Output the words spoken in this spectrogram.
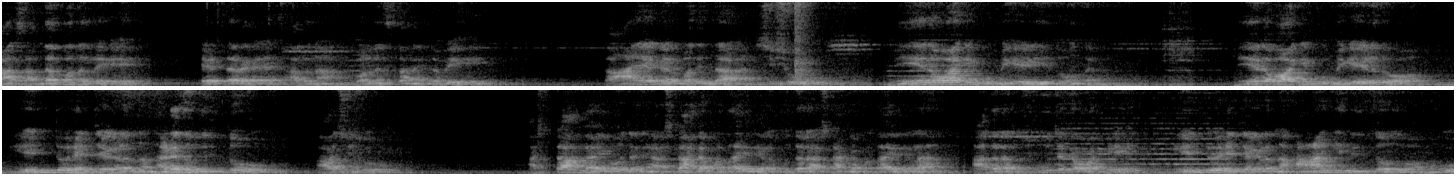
ಆ ಸಂದರ್ಭದಲ್ಲಿ ಹೇಳ್ತಾರೆ, ಅದನ್ನು ವರ್ಣಿಸ್ತಾನೆ ಕವಿ ತಾಯ ಗರ್ಭದಿಂದ ಶಿಶು ನೇರವಾಗಿ ಭೂಮಿಗೆ ಇಳಿಯಿತು ಅಂತ ನೇರವಾಗಿ ಭೂಮಿಗೆ ಇಳಿದು ಎಂಟು ಹೆಜ್ಜೆಗಳನ್ನು ನಡೆದು ನಿಂತು ಆ ಶಿಶು. ಅಷ್ಟಾಂಗ ಯೋಜನೆ, ಅಷ್ಟಾಂಗ ಪಥ ಇದೆಯಲ್ಲ, ಬುದ್ಧರ ಅಷ್ಟಾಂಗ ಪಥ ಇದೆಯಲ್ಲ ಅದರ ಸೂಚಕವಾಗಿ ಎಂಟು ಹೆಜ್ಜೆಗಳನ್ನು ಹಾಕಿ ನಿಂತೋದು ಆ ಮಗು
